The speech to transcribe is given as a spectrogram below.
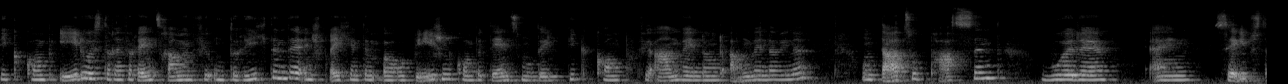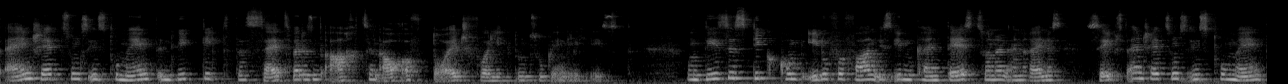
DICCOMP EDU ist der Referenzrahmen für Unterrichtende entsprechend dem europäischen Kompetenzmodell DICCOMP für Anwender und Anwenderinnen. Und dazu passend wurde ein Selbsteinschätzungsinstrument entwickelt, das seit 2018 auch auf Deutsch vorliegt und zugänglich ist. Und dieses DICCOMP-EDU-Verfahren ist eben kein Test, sondern ein reines Selbsteinschätzungsinstrument.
